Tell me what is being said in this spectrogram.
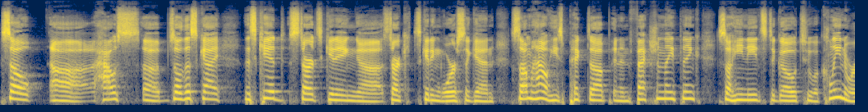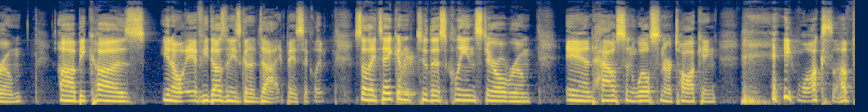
So, uh, house. Uh, so this guy, this kid starts getting uh, starts getting worse again. Somehow he's picked up an infection. They think so. He needs to go to a clean room uh, because you know if he doesn't, he's going to die basically. So they take him Right. to this clean, sterile room, and House and Wilson are talking. he walks up.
